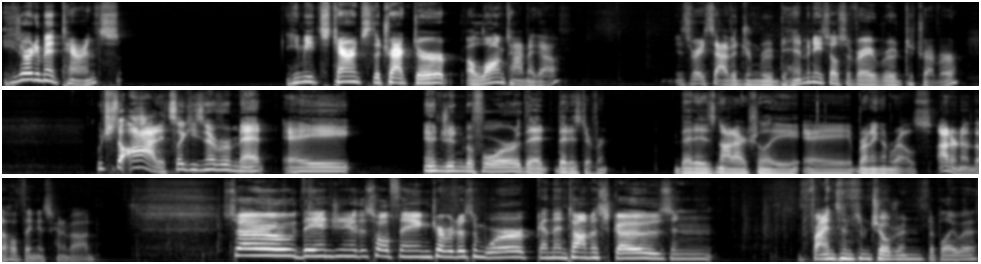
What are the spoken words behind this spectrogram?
he's already met Terrence. He meets Terrence the tractor a long time ago. He's very savage and rude to him, and he's also very rude to Trevor, which is odd. It's like he's never met a engine before that that is different that is not actually a running on rails. I don't know. The whole thing is kind of odd. So they engineer this whole thing. Trevor does some work, and then Thomas goes and finds him some children to play with.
